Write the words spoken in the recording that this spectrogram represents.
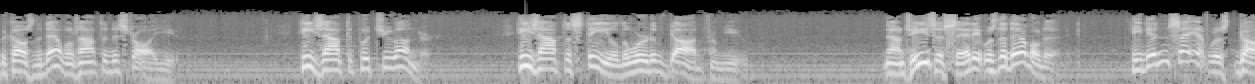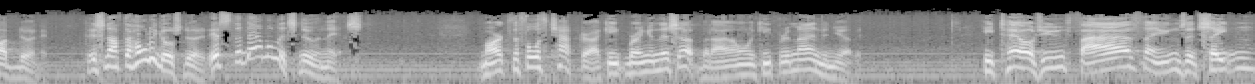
because the devil's out to destroy you. He's out to put you under. He's out to steal the Word of God from you. Now, Jesus said it was the devil doing it. He didn't say it was God doing it. It's not the Holy Ghost doing it. It's the devil that's doing this. Mark the fourth chapter. I keep bringing this up, but I want to keep reminding you of it. He tells you five things that Satan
